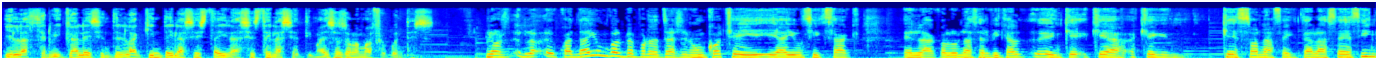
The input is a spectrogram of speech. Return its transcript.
y en las cervicales entre la quinta y la sexta y la sexta y la séptima. Esas son las más frecuentes. Los- lo- eh, cuando hay un golpe por detrás en un coche y, y hay un zigzag en la columna cervical, ¿en qué, qué- qué- qué zona afecta? ¿La C5,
